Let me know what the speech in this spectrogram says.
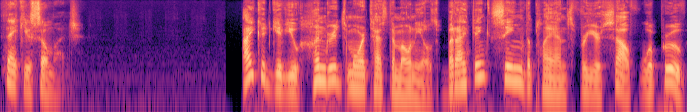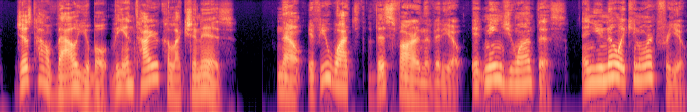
Thank you so much. I could give you hundreds more testimonials, but I think seeing the plans for yourself will prove just how valuable the entire collection is. Now, if you watched this far in the video, it means you want this, and you know it can work for you.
